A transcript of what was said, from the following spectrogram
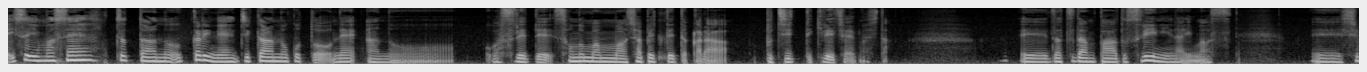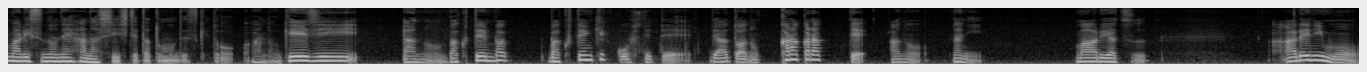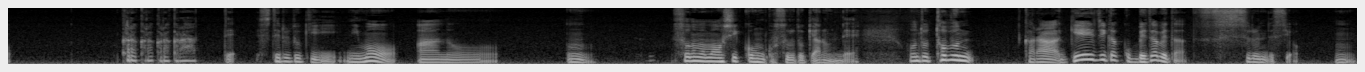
い、すいません。ちょっとあの、うっかりね、時間のことをね、あのー忘れて、そのまんま喋ってたから、ブチって切れちゃいました。えー雑談パート3になります。えーシマリスのね、話してたと思うんですけど、あの、ゲージ、あの、バク転バ、バク転結構してて、で、あとあの、カラカラって、あの、何回るやつあれにも、カラカラカラカラってしてる時にもあのうん。そのままおしっこうんこする時あるんで本当飛ぶからゲージがこうベタベタするんですよ。うん、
